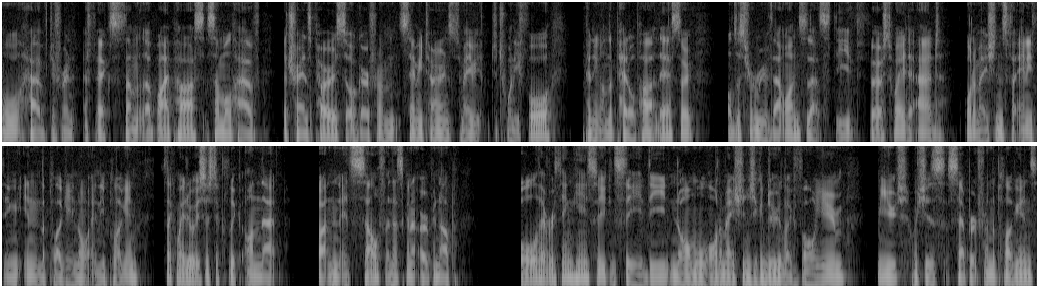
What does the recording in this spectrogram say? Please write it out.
will have different effects. Some are bypass, some will have the transpose, so it'll go from semitones to maybe to 24, depending on the pedal part there. So I'll just remove that one. So that's the first way to add automations for anything in the plugin or any plugin. Second way to do it is just to click on that button itself, and that's going to open up all of everything here. So you can see the normal automations you can do, like volume, mute, which is separate from the plugins.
